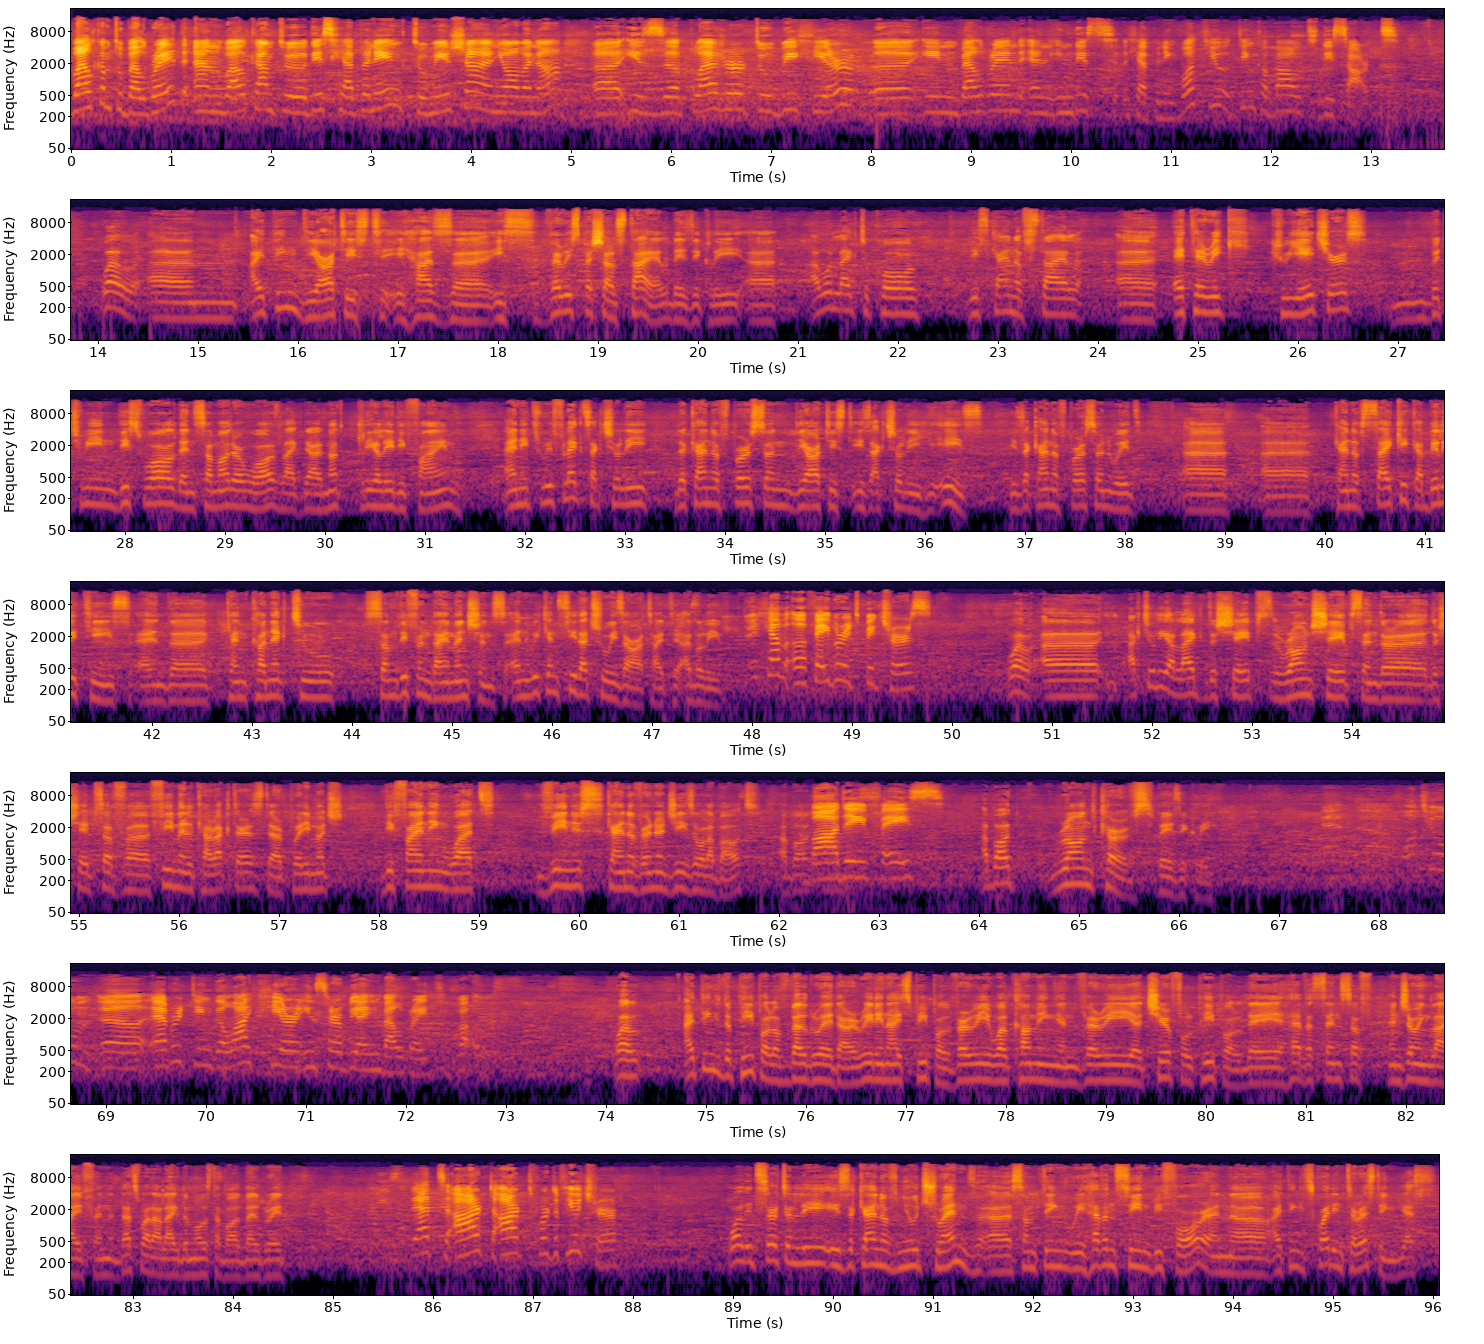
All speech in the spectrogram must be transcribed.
Welcome to Belgrade and welcome to this happening to Misha and Jovana. Uh, it's a pleasure to be here uh, in Belgrade and in this happening. What do you think about this art? Well, um, I think the artist has uh, his very special style. Basically, uh, I would like to call this kind of style uh, etheric creatures between this world and some other world, like they are not clearly defined, and it reflects actually the kind of person the artist is actually he is. He's a kind of person with. Uh, uh, kind of psychic abilities and uh, can connect to some different dimensions. And we can see that through his art, I, I believe. Do you have uh, favorite pictures? Well, uh, actually, I like the shapes, the round shapes, and the, the shapes of uh, female characters. They're pretty much defining what Venus kind of energy is all about. About body, face. About round curves, basically. And uh, what you everything like here in Serbia, in Belgrade? Well, I think the people of Belgrade are really nice people, very welcoming and very uh, cheerful people. They have a sense of enjoying life, and that's what I like the most about Belgrade. Is that art art for the future? Well, it certainly is a kind of new trend, uh, something we haven't seen before, and uh, I think it's quite interesting, yes.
